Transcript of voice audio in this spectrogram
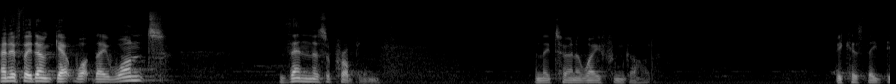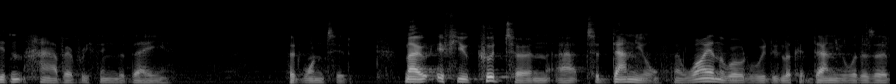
And if they don't get what they want, then there's a problem. And they turn away from God because they didn't have everything that they had wanted. Now, if you could turn uh, to Daniel. Now, why in the world would we look at Daniel? Well, there's a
